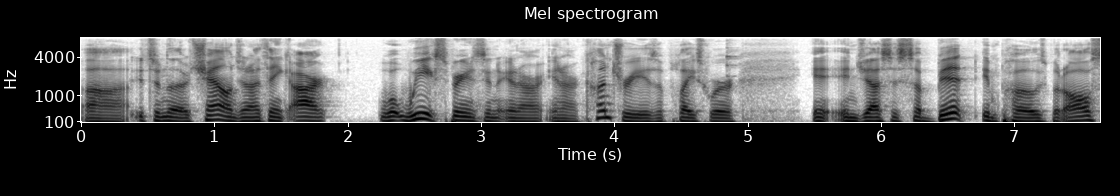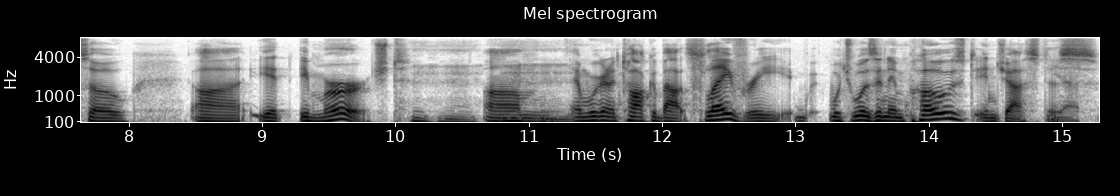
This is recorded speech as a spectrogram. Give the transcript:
uh, it's another challenge. And I think our what we experience in, in our in our country is a place where injustice a bit imposed, but also uh, it emerged. Um, And we're going to talk about slavery, which was an imposed injustice.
